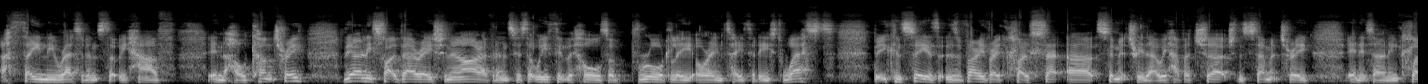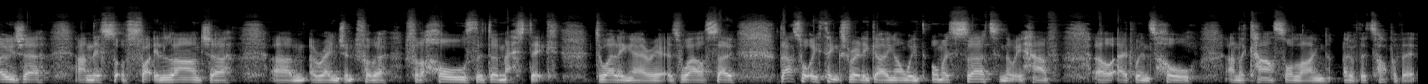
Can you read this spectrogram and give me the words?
a Thaney residence that we have in the whole country. The only slight variation in our evidence is that we think the halls are broadly orientated east-west, but you can see is that there's a very, very close uh, symmetry there. We have a church and cemetery in its own enclosure, and this sort of slightly larger um, arrangement for the for the halls, the domestic dwelling area as well. So that's what we think is really going on. We're almost certain that we have Earl Edwin's Hall and the castle line over the top of it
